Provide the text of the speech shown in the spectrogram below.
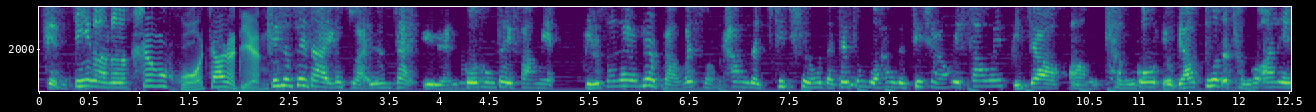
减低了呢？生活加热点，其实最大的一个阻碍就是在语言沟通这一方面。比如说在日本，为什么他们的机器人或者在中国他们的机器人会稍微比较嗯成功，有比较多的成功案例，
